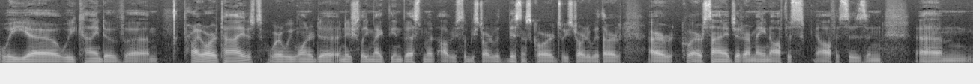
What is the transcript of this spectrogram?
we uh, we kind of um, prioritized where we wanted to initially make the investment. Obviously, we started with business cards. We started with our our, our signage at our main office offices, and um,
